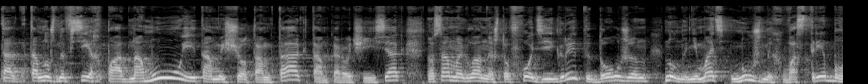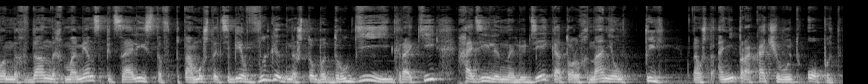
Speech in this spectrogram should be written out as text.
Та- Там, нужно всех по одному, и там еще там так, там, короче, и сяк. Но самое главное, что в ходе игры ты должен, ну, нанимать нужных, востребованных в данный момент специалистов, потому что тебе выгодно, чтобы другие игроки ходили на людей, которых нанял ты. Потому что они прокачивают опыт.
